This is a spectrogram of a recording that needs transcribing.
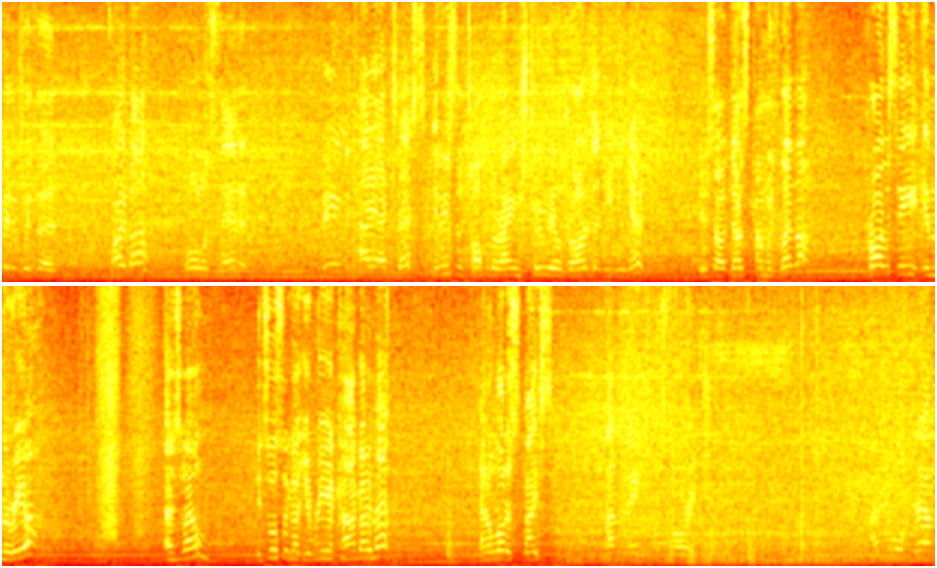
fitted with a tow bar, all as standard. Being the KXS, it is the top of the range two-wheel drive that you can get. So it does come with leather, privacy in the rear as well. It's also got your rear cargo mat and a lot of space underneath for storage. As you walk around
